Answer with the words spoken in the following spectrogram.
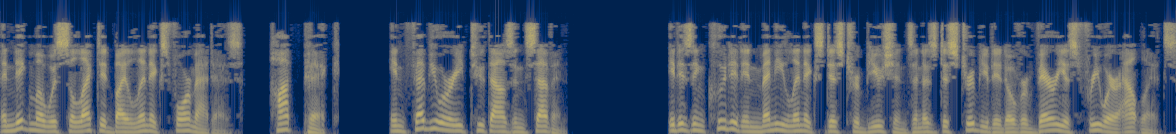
Enigma was selected by Linux Format as «hot pick» in February 2007. It is included in many Linux distributions and is distributed over various freeware outlets.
